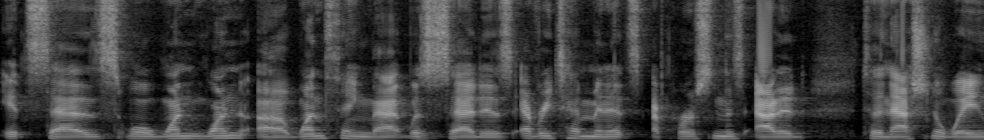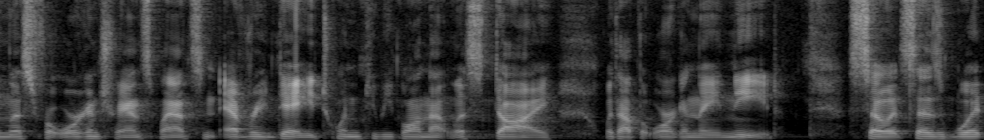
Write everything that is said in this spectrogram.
it says, well, one one uh, one thing that was said is every ten minutes a person is added to the national waiting list for organ transplants, and every day twenty two people on that list die without the organ they need. So it says, what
